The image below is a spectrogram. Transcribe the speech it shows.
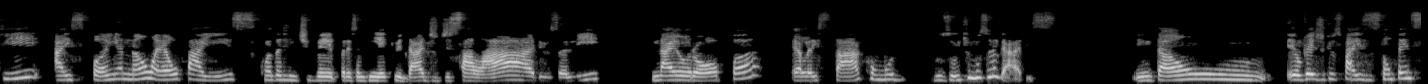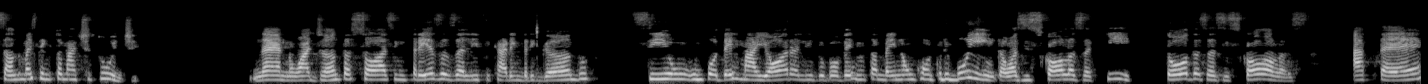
que a Espanha não é o país, quando a gente vê, por exemplo, em equidade de salários ali, na Europa, ela está como dos últimos lugares. Então, eu vejo que os países estão pensando, mas tem que tomar atitude. Né? Não adianta só as empresas ali ficarem brigando se um, um poder maior ali do governo também não contribuir. Então, as escolas aqui, todas as escolas, até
